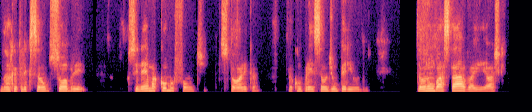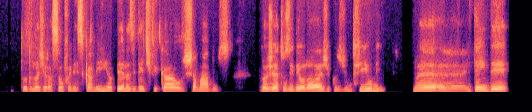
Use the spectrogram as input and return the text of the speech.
na reflexão sobre o cinema como fonte histórica da compreensão de um período. Então não bastava, e acho que toda uma geração foi nesse caminho, apenas identificar os chamados projetos ideológicos de um filme, é? é entender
